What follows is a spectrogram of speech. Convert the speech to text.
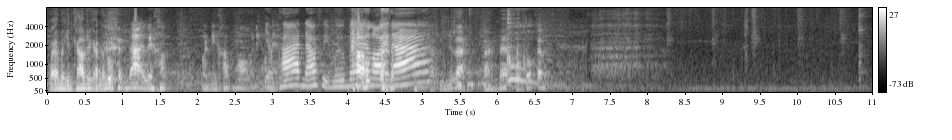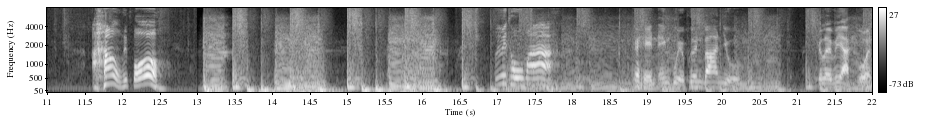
ไว้มากินข้าวด้วยกันนะลูกได้เลยครับสวัสดีครับพ่อสวัสดีครับอย่าแม่ พลาดนะ ฝีมือแม่ครับ อร่อยนะ แบบนี้แหละมาแม่จัดโต๊ะกัน อ้าวพี่โป ไม่ไม่โทรมา ก็เห็นเองคุยกับเพื่อนบ้านอยู่ ก็เลยไม่อยากกวน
